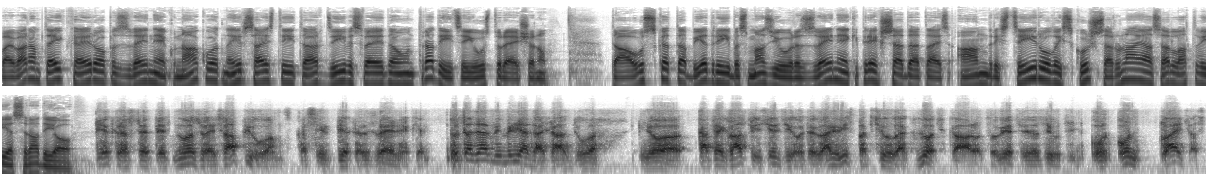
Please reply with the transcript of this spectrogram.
Vai varam teikt, ka Eiropas zvejnieku nākotne ir saistīta ar dzīvesveida un tradīciju uzturēšanu? Tā uzskata biedrības mazjūras zvejnieki priekšsēdētājs Andris Cīrulis, kurš sarunājās ar Latvijas radio. Piekrastē pie nozvejas apjoma, kas ir piekrastes zvejniekiem. Nu, tad darbība ir jādažādo. Jo, kā teikt, Latvijas iedzīvotāji arī vispār cilvēki ļoti kāro to vietējo zivtiņu. Un, un lai tas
